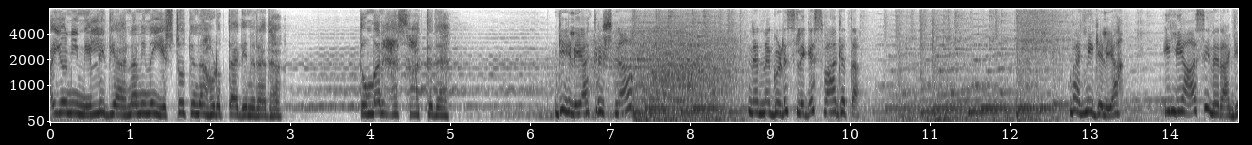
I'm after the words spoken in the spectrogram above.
ಅಯ್ಯೋ ನೀನ್ ಎಲ್ಲಿದ್ಯಾ? ನಾನು ನಿನ್ನ ಎಷ್ಟೊತ್ತಿಂದ ಹುಡುಕ್ತಾ ಇದ್ದೀನಿ ರಾಧಾ. ತುಂಬಾನೇ ಹಸುವಾಗ್ತಿದೆ ಗೆಳೆಯ ಕೃಷ್ಣ, ನನ್ನ ಗುಡಿಸ್ಲಿಗೆ ಸ್ವಾಗತ. ಬನ್ನಿ ಗೆಳೆಯ, ಇಲ್ಲಿ ಆಸೀನರಾಗಿ.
